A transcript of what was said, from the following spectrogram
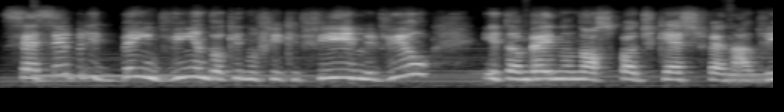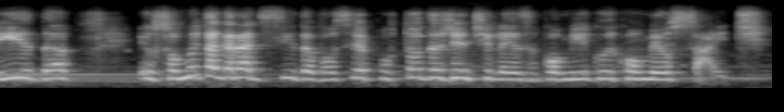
Você é sempre bem-vindo aqui no Fique Firme, viu? E também no nosso podcast Fé na Vida. Eu sou muito agradecida a você por toda a gentileza comigo e com o meu site.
